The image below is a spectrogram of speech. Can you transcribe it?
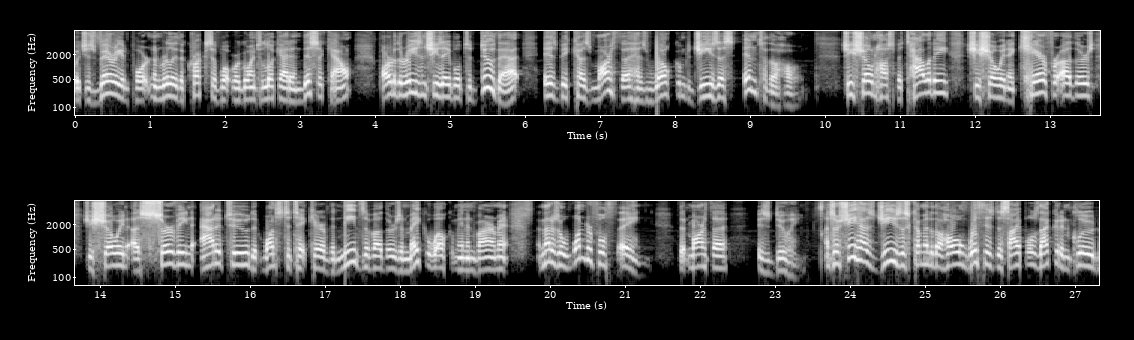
which is very important and really the crux of what we're going to look at in this account, part of the reason she's able to do that is because Martha has welcomed Jesus into the home. She's shown hospitality. She's showing a care for others. She's showing a serving attitude that wants to take care of the needs of others and make a welcoming environment. And that is a wonderful thing that Martha is doing. And so she has Jesus come into the home with his disciples. That could include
